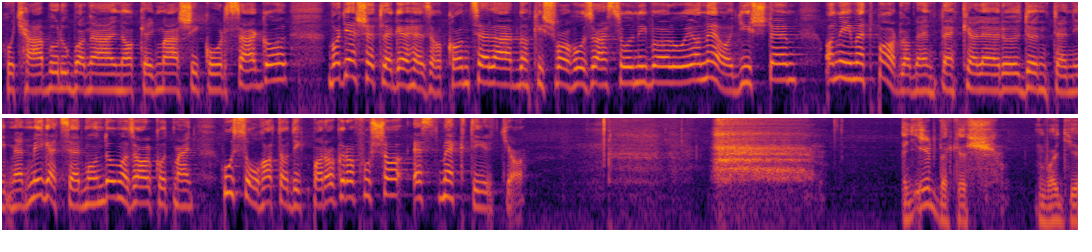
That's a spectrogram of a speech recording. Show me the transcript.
hogy háborúban állnak egy másik országgal, vagy esetleg ehhez a kancellárnak is van hozzászólni valója, ne adj Isten, a német parlamentnek kell erről dönteni, mert még egyszer mondom, az alkotmány 26. paragrafusa ezt megtiltja. Egy érdekes, vagy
